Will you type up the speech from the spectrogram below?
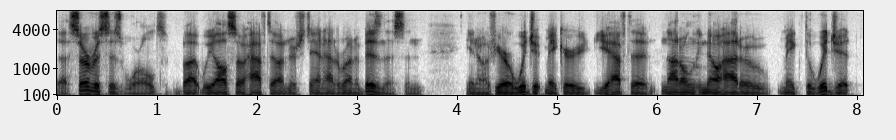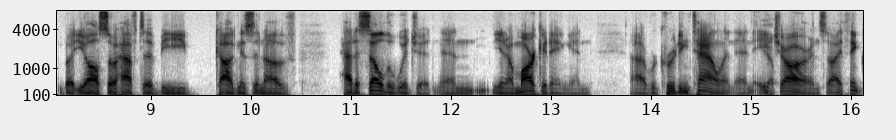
uh, services world, but we also have to understand how to run a business. And you know, if you're a widget maker, you have to not only know how to make the widget, but you also have to be cognizant of how to sell the widget and you know marketing and uh, recruiting talent and yep. HR. And so I think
